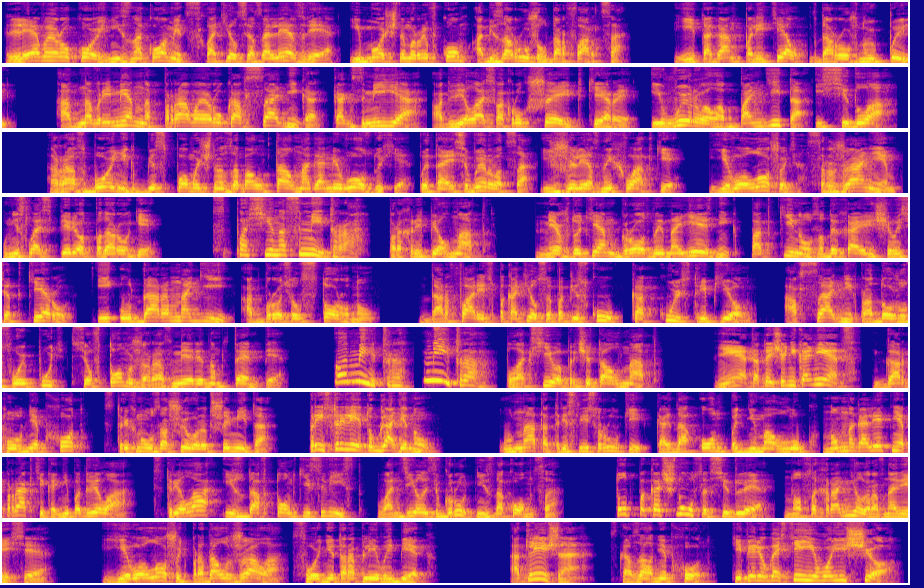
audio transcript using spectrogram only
Левой рукой незнакомец схватился за лезвие и мощным рывком обезоружил Дарфарца. Ятаган полетел в дорожную пыль. Одновременно правая рука всадника, как змея, обвелась вокруг шеи Ткеры и вырвала бандита из седла. Разбойник беспомощно заболтал ногами в воздухе, пытаясь вырваться из железной хватки. Его лошадь с ржанием унеслась вперед по дороге. «Спаси нас, Митра!» – прохрипел Нат. Между тем грозный наездник подкинул задыхающегося Ткеру и ударом ноги отбросил в сторону. Дарфарец покатился по песку, как куль с тряпьем, а всадник продолжил свой путь все в том же размеренном темпе. «А Митра! Митра!» – плаксиво причитал Нат. «Нет, это еще не конец!» – гаркнул Непход, стряхнул за шиворот Шемита. «Пристрели эту гадину!» У Ната тряслись руки, когда он поднимал лук, но многолетняя практика не подвела. Стрела, издав тонкий свист, вонзилась в грудь незнакомца. Тот покачнулся в седле, но сохранил равновесие. Его лошадь продолжала свой неторопливый бег. «Отлично!» – сказал Непход. «Теперь угости его еще!»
